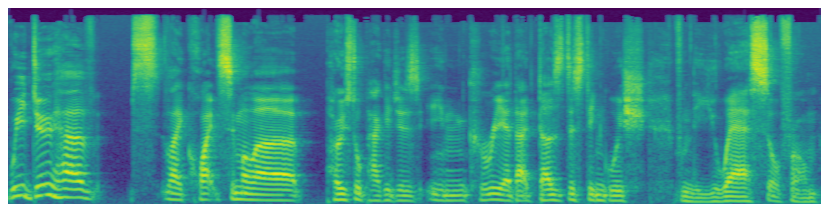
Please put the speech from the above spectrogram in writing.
we do have s- like quite similar postal packages in Korea that does distinguish from the US or from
